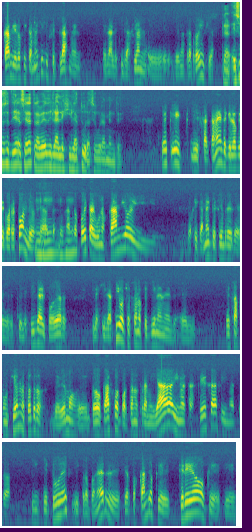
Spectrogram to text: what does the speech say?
cambio, lógicamente, que se plasme en, la legislación eh, de nuestra provincia. Claro, eso se tiene que hacer a través de la legislatura, seguramente. Es que, exactamente, que es lo que corresponde, o sea, una propuesta, algunos cambios y, lógicamente, siempre que legisla el poder legislativos, ellos son los que tienen esa función, nosotros debemos en todo caso aportar nuestra mirada y nuestras quejas y nuestras inquietudes y proponer eh, ciertos cambios que creo que, que,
